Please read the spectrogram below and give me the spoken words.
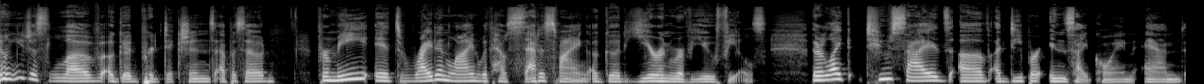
Don't you just love a good predictions episode? For me, it's right in line with how satisfying a good year in review feels. They're like two sides of a deeper insight coin, and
